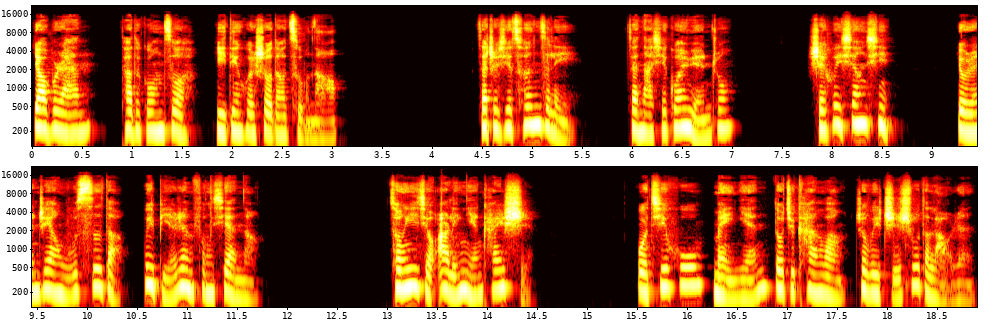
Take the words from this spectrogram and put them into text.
要不然，他的工作一定会受到阻挠。在这些村子里，在那些官员中，谁会相信有人这样无私的为别人奉献呢？从一九二零年开始，我几乎每年都去看望这位植树的老人。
